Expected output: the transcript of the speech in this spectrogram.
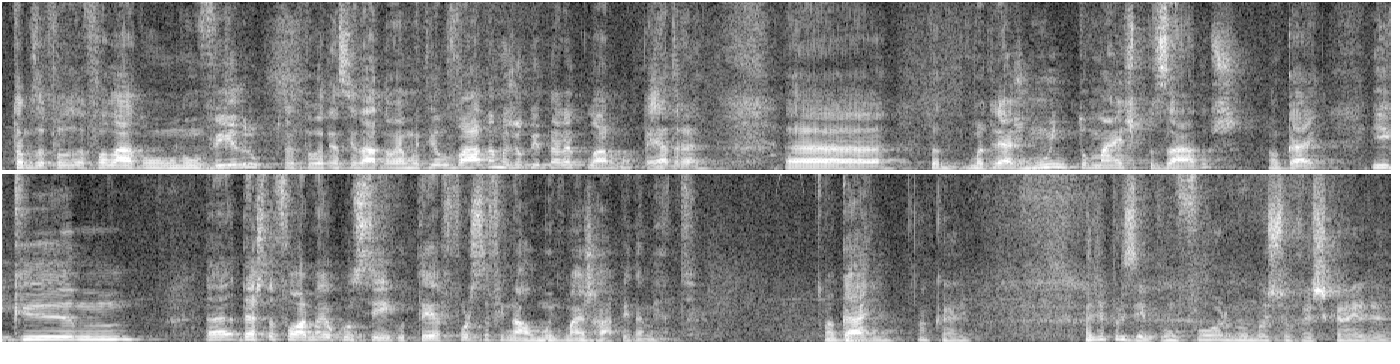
estamos a, fal- a falar de um, de um vidro, portanto a densidade não é muito elevada, mas eu podia estar a colar uma pedra, ah, portanto, materiais muito mais pesados, ok? E que ah, desta forma eu consigo ter força final muito mais rapidamente. Ok? Uhum. Ok. Olha, por exemplo, um forno, uma churrasqueira,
